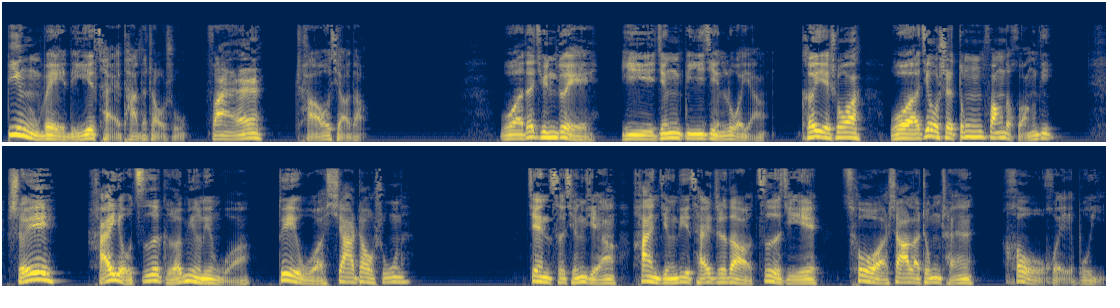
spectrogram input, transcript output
并未理睬他的诏书，反而嘲笑道：“我的军队已经逼近洛阳，可以说我就是东方的皇帝，谁还有资格命令我对我下诏书呢？”见此情景，汉景帝才知道自己错杀了忠臣，后悔不已。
